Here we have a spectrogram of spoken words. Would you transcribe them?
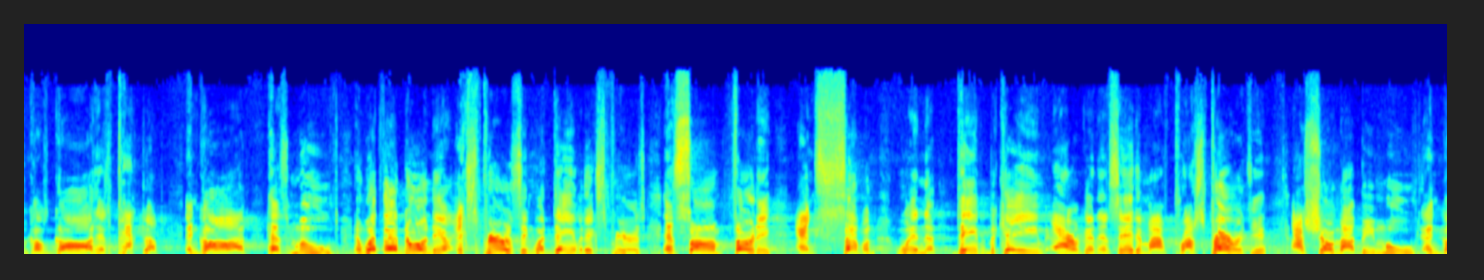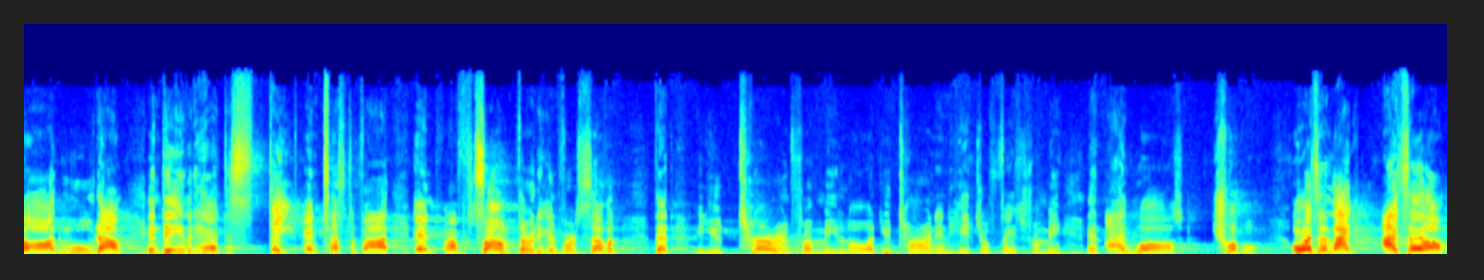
because God has packed up and God has moved. And what they're doing, they're experiencing what David experienced in Psalm 30 and 7 when David became arrogant and said, In my prosperity I shall not be moved. And God moved out, and David had to state and testify in uh, Psalm 30 in verse 7 that you turn from me, Lord. You turn and hid your face from me, and I was troubled. Or is it like Isaiah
